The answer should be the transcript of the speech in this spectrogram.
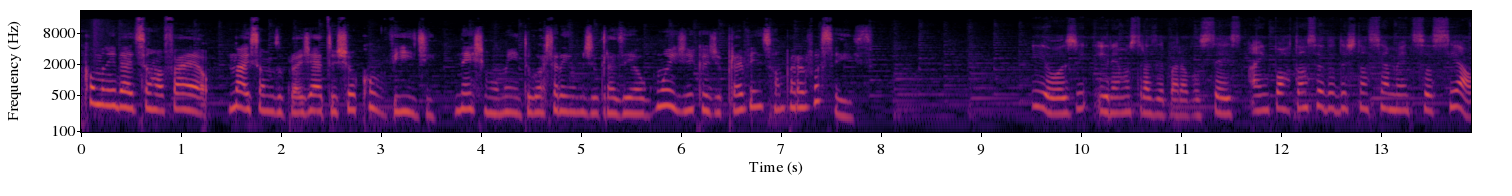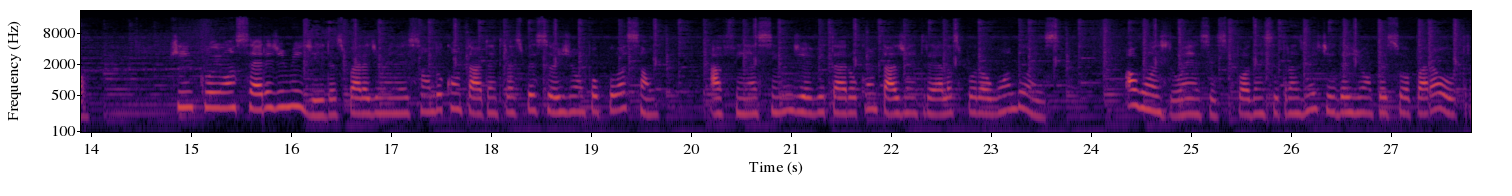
comunidade São Rafael! Nós somos o projeto Chocovid. Neste momento, gostaríamos de trazer algumas dicas de prevenção para vocês. E hoje iremos trazer para vocês a importância do distanciamento social, que inclui uma série de medidas para a diminuição do contato entre as pessoas de uma população, a fim assim de evitar o contágio entre elas por alguma doença. Algumas doenças podem ser transmitidas de uma pessoa para outra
